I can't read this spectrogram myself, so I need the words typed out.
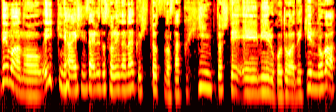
でもあの、一気に配信されるとそれがなく一つの作品として、えー、見ることができるのが、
